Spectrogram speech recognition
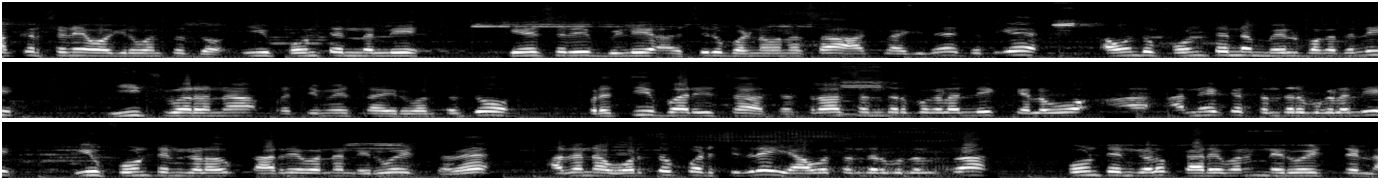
ಆಕರ್ಷಣೀಯವಾಗಿರುವಂಥದ್ದು. ಈ ಫೌಂಟೇನ್ನಲ್ಲಿ ಕೇಸರಿ, ಬಿಳಿ, ಹಸಿರು ಬಣ್ಣವನ್ನು ಸಹ ಹಾಕಲಾಗಿದೆ. ಜೊತೆಗೆ ಆ ಒಂದು ಫೌಂಟೇನ್ ಮೇಲ್ಭಾಗದಲ್ಲಿ ಈಶ್ವರನ ಪ್ರತಿಮೆ ಸಹ ಇರುವಂಥದ್ದು. ಪ್ರತಿ ಬಾರಿ ಸಹ ದಸರಾ ಸಂದರ್ಭಗಳಲ್ಲಿ ಕೆಲವು ಅನೇಕ ಸಂದರ್ಭಗಳಲ್ಲಿ ಈ ಫೌಂಟೇನ್ಗಳು ಕಾರ್ಯವನ್ನು ನಿರ್ವಹಿಸ್ತವೆ. ಅದನ್ನು ಹೊರತುಪಡಿಸಿದ್ರೆ ಯಾವ ಸಂದರ್ಭದಲ್ಲೂ ಸಹ ಫೌಂಟೇನ್ಗಳು ಕಾರ್ಯವನ್ನು ನಿರ್ವಹಿಸ್ತಿಲ್ಲ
